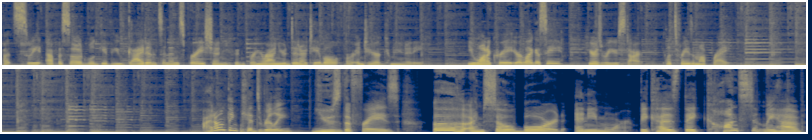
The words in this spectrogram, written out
but sweet episode will give you guidance and inspiration you can bring around your dinner table or into your community. You want to create your legacy? Here's where you start. Let's raise them up right. I don't think kids really use the phrase, ugh, I'm so bored anymore because they constantly have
